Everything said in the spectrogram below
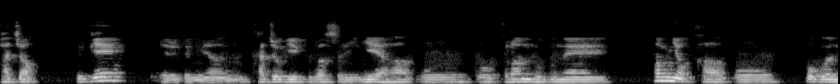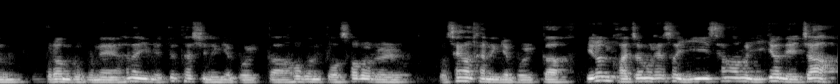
과정, 그게 예를 들면 가족이 그것을 이해하고 또 그런 부분에 협력하고 혹은 그런 부분에 하나님의 뜻하시는 게 뭘까 혹은 또 서로를 또 생각하는 게 뭘까 이런 과정을 해서 이 상황을 이겨내자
